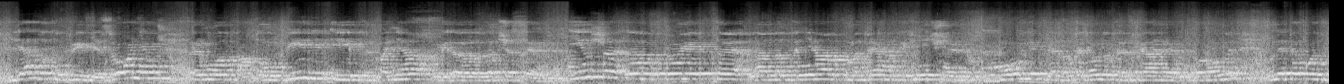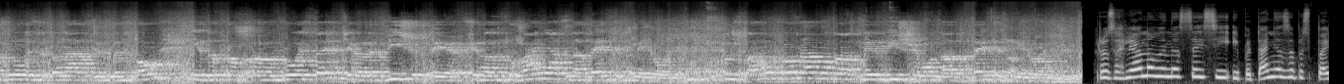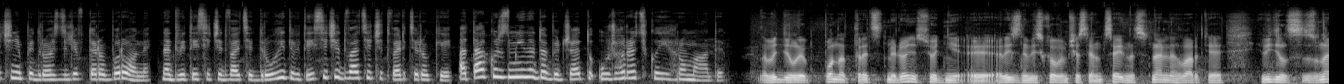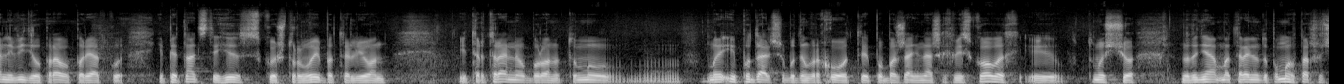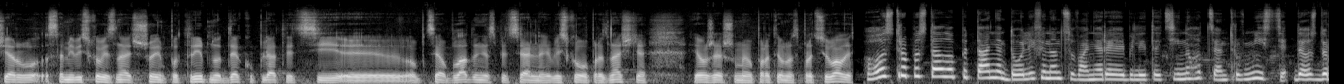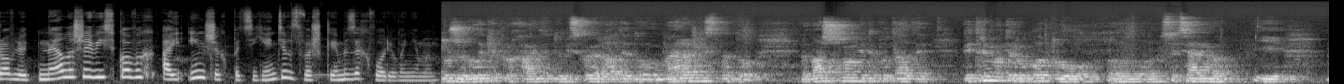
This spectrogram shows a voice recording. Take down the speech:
Запчастин. Інше е, проєкт це на надання матеріально-технічної допомоги для батальйону територіальної оборони. Вони також звернулися до нас із листом і е, просять е, збільшити фінансування на 10 мільйонів. Ту ж саму програму ми збільшуємо на 10 мільйонів. Розглянули на сесії і питання забезпечення підрозділів тероборони на 2022-2024 роки, а також зміни до бюджету Ужгородської громади. Виділили понад 30 мільйонів сьогодні е, різним військовим частинам. Це і Національна гвардія, відділ зональний відділ правопорядку, і 15-й гірсько-штурмовий батальйон, і територіальна оборона. Тому ми і подальше будемо враховувати побажання наших військових, і, тому що надання матеріальної допомоги в першу чергу самі військові знають, що їм потрібно, де купляти ці е, це обладнання спеціальне військового призначення. Я вважаю, що ми оперативно спрацювали. Гостро постало питання долі фінансування реабілітаційного центру в місті, де оздоровлюють не лише військових, а й інших пацієнтів з важкими захворюваннями. Дуже велике прохання до міської ради, до мера міста, до вас, шановні депутати, підтримати роботу е, соціального і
